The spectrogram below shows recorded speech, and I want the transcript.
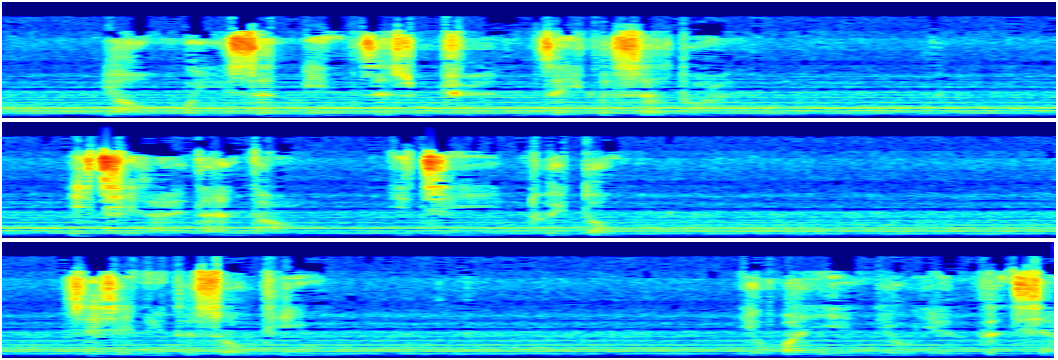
“要回生命自主权”这一个社团，一起来探讨以及推动。谢谢您的收听，也欢迎留言分享。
